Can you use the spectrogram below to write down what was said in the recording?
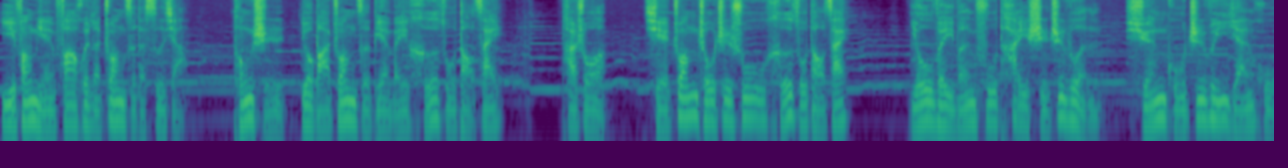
一方面发挥了庄子的思想，同时又把庄子贬为何足道哉？他说：“且庄周之书何足道哉？犹未闻夫太史之论，玄古之威严乎？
